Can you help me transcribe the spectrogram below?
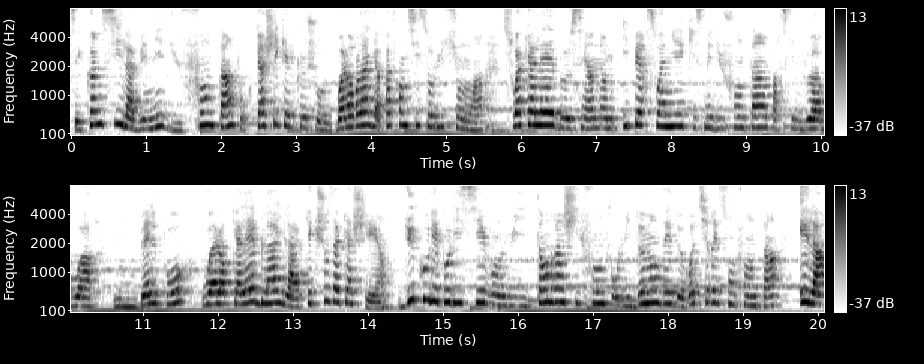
C'est comme s'il avait mis du fond de teint pour cacher quelque chose. Bon alors là, il n'y a pas 36 solutions. Hein. Soit Caleb, c'est un homme hyper soigné qui se met du fond de teint parce qu'il veut avoir une belle peau. Ou alors Caleb, là, il a quelque chose à cacher. Hein. Du coup, les policiers vont lui tendre un chiffon pour lui demander de retirer son fond de teint. Et là,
